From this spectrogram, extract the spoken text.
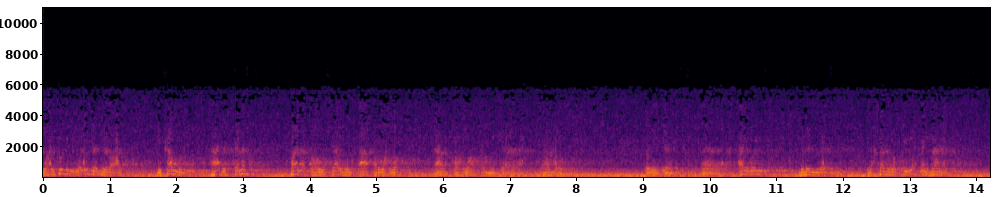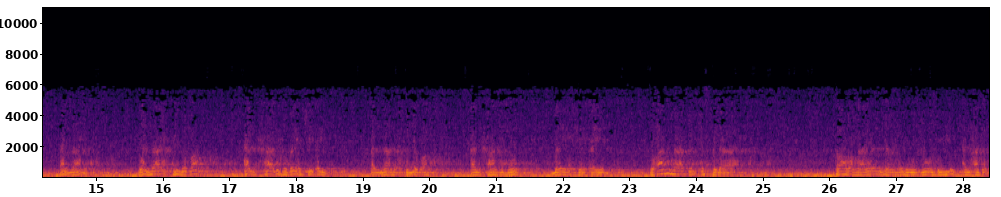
وتوجد ويوجد الميراث لكون هذا السبب خلقه سبب آخر وهو نعم وهو النكاح طيب آه أيضا من الأحكام الوضعية المانع المانع والمانع في اللغة الحادث بين الشيئين المانع في اللغة الحادث بين الشيئين وأما في الاصطلاح فهو ما يلزم من وجوده العدم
